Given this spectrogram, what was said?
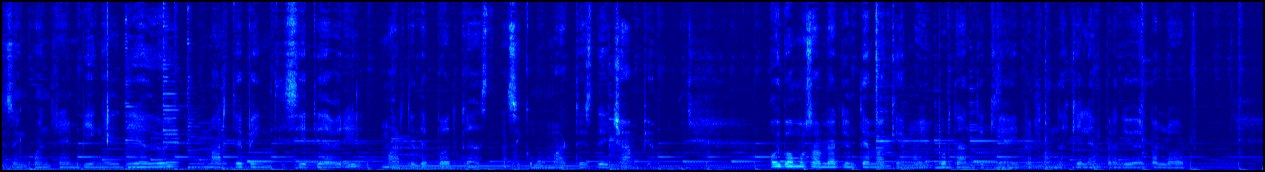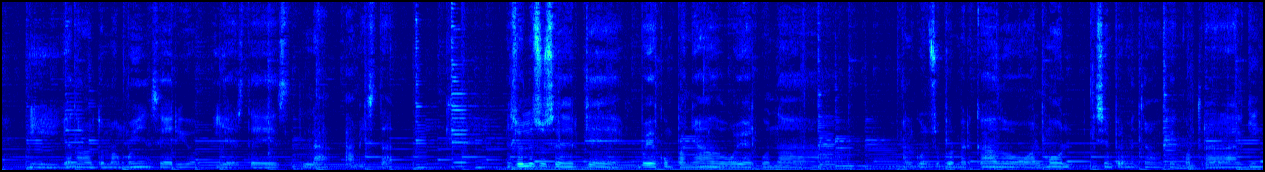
que se encuentren bien el día de hoy, martes 27 de abril, martes de podcast, así como martes de Champion. Hoy vamos a hablar de un tema que es muy importante, que hay personas que le han perdido el valor y ya no lo toman muy en serio y este es la amistad. Me suele suceder que voy acompañado, voy a alguna, algún supermercado o al mall y siempre me tengo que encontrar a alguien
